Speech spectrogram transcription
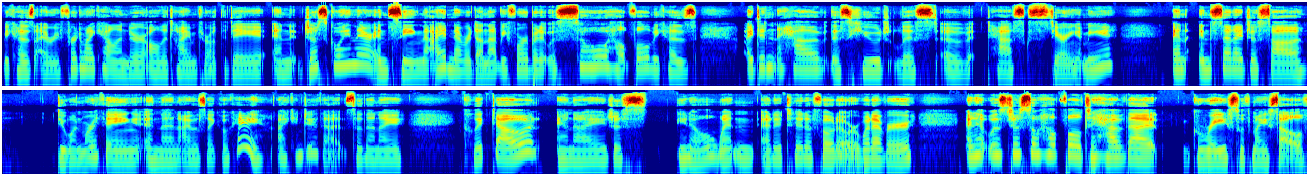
because I refer to my calendar all the time throughout the day. And just going there and seeing that, I had never done that before, but it was so helpful because I didn't have this huge list of tasks staring at me. And instead, I just saw do one more thing. And then I was like, okay, I can do that. So then I clicked out and I just, you know, went and edited a photo or whatever. And it was just so helpful to have that grace with myself.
